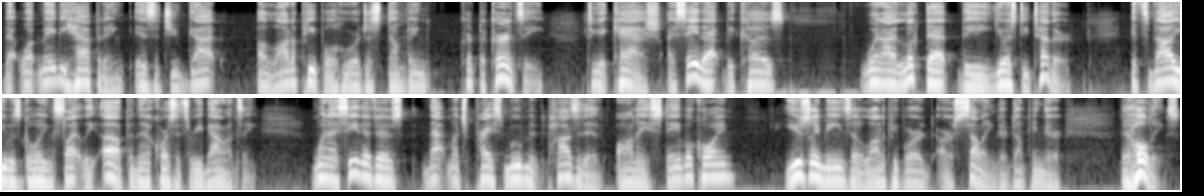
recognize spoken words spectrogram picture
that what may be happening is that you've got a lot of people who are just dumping cryptocurrency to get cash. I say that because when I looked at the USD Tether, its value is going slightly up, and then of course it's rebalancing. When I see that there's that much price movement positive on a stable coin, usually means that a lot of people are, are selling. They're dumping their their holdings.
